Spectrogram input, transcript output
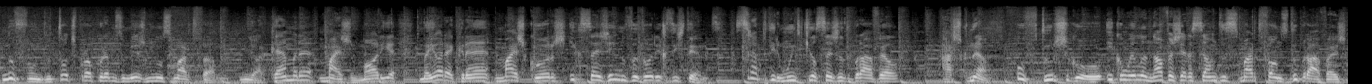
No fundo, todos procuramos o mesmo num smartphone: melhor câmera, mais memória, maior ecrã, mais cores e que seja inovador e resistente. Será pedir muito que ele seja dobrável? Acho que não. O futuro chegou e com ele a nova geração de smartphones dobráveis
